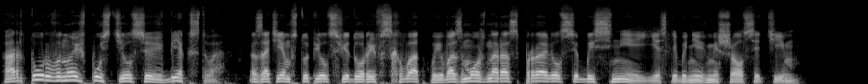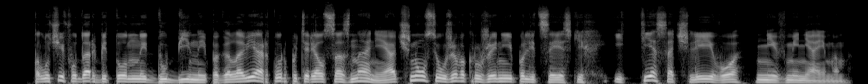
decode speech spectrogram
Артур вновь впустился в бегство, затем вступил с Федорой в схватку и, возможно, расправился бы с ней, если бы не вмешался Тим. Получив удар бетонной дубиной по голове, Артур потерял сознание, очнулся уже в окружении полицейских, и те сочли его невменяемым.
